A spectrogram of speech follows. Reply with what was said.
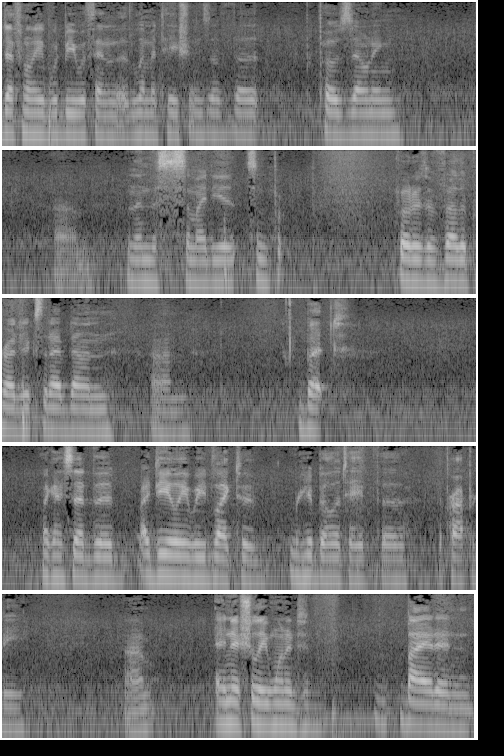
definitely would be within the limitations of the proposed zoning. Um, and then this is some idea, some p- photos of other projects that I've done. Um, but like I said, the ideally we'd like to rehabilitate the, the property. Um, initially wanted to buy it and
